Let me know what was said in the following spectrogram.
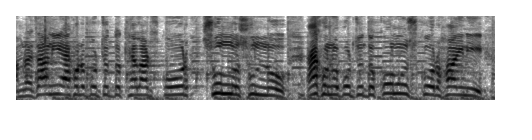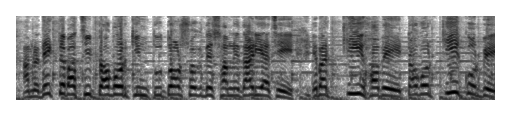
আমরা জানি এখনও পর্যন্ত খেলার স্কোর শূন্য শূন্য এখনও পর্যন্ত কোনো স্কোর হয়নি। আমরা দেখতে পাচ্ছি টগর কিন্তু দর্শকদের সামনে দাঁড়িয়ে আছে। এবার কি হবে? টগর কি করবে?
